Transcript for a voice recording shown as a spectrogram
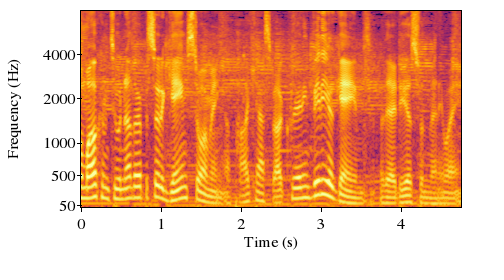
and welcome to another episode of Game Storming, a podcast about creating video games, or the ideas from them anyway.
